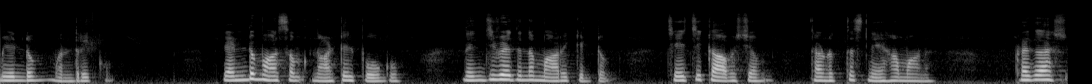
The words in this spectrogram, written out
വീണ്ടും മന്ത്രിക്കും. രണ്ടു മാസം നാട്ടിൽ പോകൂ. നെഞ്ചുവേദന മാറിക്കിട്ടും. ചേച്ചിക്കാവശ്യം തണുത്ത സ്നേഹമാണ്. പ്രകാശ്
